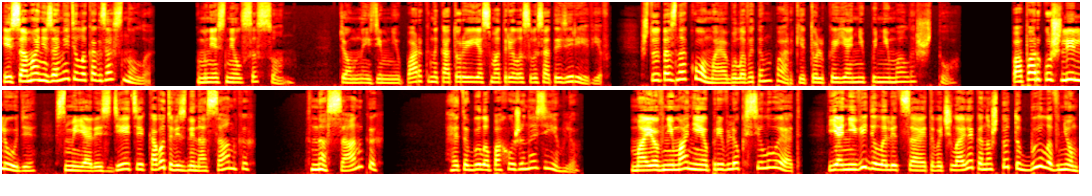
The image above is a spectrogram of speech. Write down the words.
И сама не заметила, как заснула. Мне снился сон. Темный зимний парк, на который я смотрела с высоты деревьев. Что-то знакомое было в этом парке, только я не понимала, что. По парку шли люди — Смеялись дети, кого-то везли на санках. На санках? Это было похоже на землю. Мое внимание привлек силуэт. Я не видела лица этого человека, но что-то было в нем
